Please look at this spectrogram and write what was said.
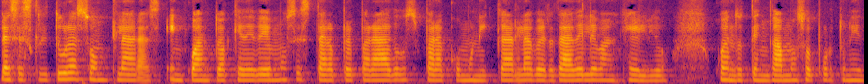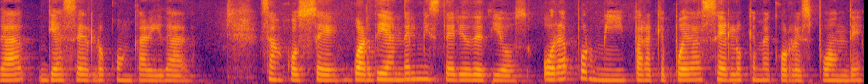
Las escrituras son claras en cuanto a que debemos estar preparados para comunicar la verdad del Evangelio cuando tengamos oportunidad de hacerlo con caridad. San José, guardián del misterio de Dios, ora por mí para que pueda hacer lo que me corresponde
